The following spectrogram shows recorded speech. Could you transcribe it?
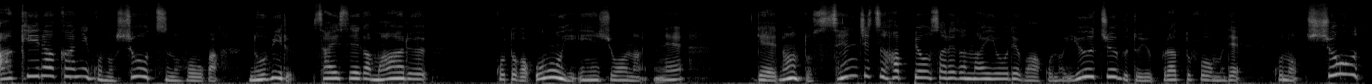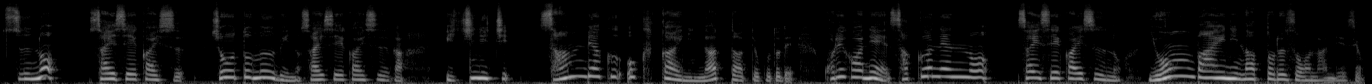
明らかにこのショーツの方が伸びる再生が回ることが多い印象なんよね。でなんと先日発表された内容ではこの YouTube というプラットフォームでこのショーツの再生回数ショートムービーの再生回数が1日300億回になったっていうことでこれがね昨年の再生回数の4倍になっとるそうなんですよ。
